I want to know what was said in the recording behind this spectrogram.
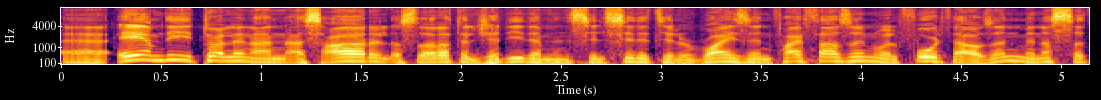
AMD تعلن عن أسعار الإصدارات الجديدة من سلسلة ال Ryzen 5000 وال 4000 منصة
